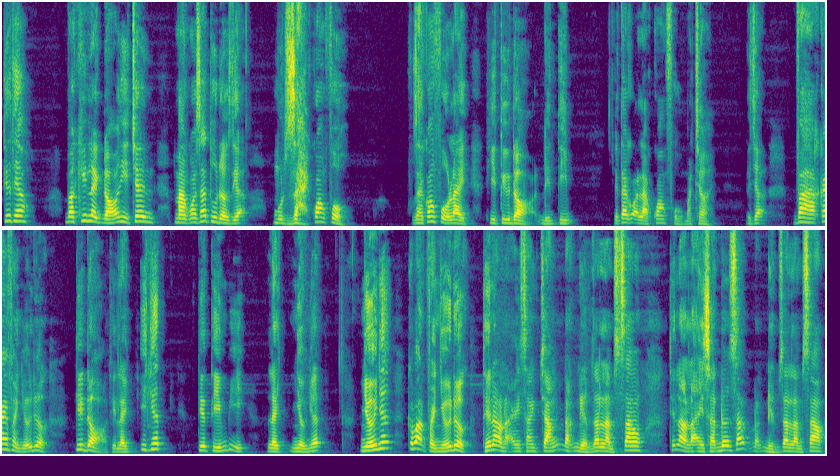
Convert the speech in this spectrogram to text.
Tiếp theo, và khi lệch đó thì trên màn quan sát thu được gì ạ? Một giải quang phổ. Giải quang phổ này thì từ đỏ đến tím, người ta gọi là quang phổ mặt trời. Được chưa? Và các em phải nhớ được, tia đỏ thì lệch ít nhất, tia tím bị lệch nhiều nhất. Nhớ nhé, các bạn phải nhớ được thế nào là ánh sáng trắng đặc điểm ra làm sao, thế nào là ánh sáng đơn sắc đặc điểm ra làm sao.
